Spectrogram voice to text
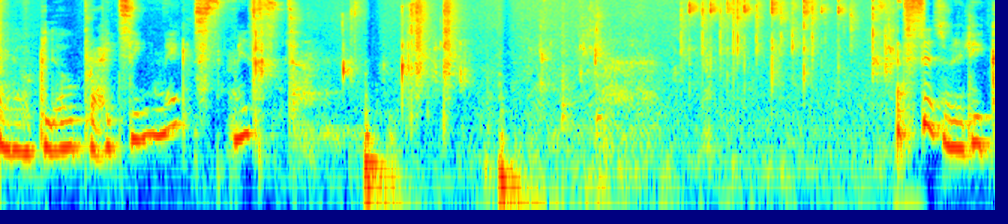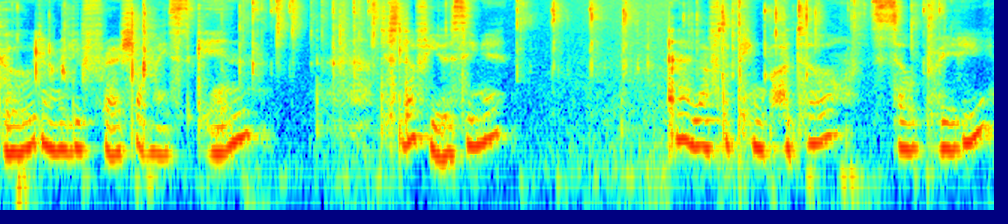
little glow brightening mix mist. This is really good and really fresh on my skin. Just love using it. And I love the pink bottle. It's so pretty.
